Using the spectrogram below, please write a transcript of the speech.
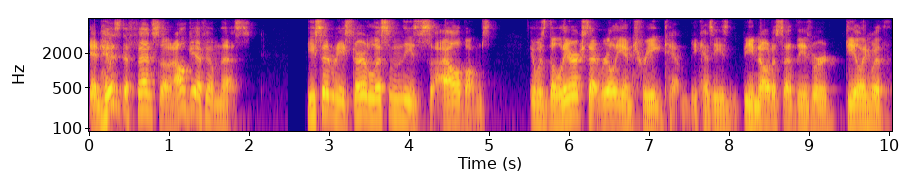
In his defense, though, and I'll give him this, he said when he started listening to these albums, it was the lyrics that really intrigued him because he's he noticed that these were dealing with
